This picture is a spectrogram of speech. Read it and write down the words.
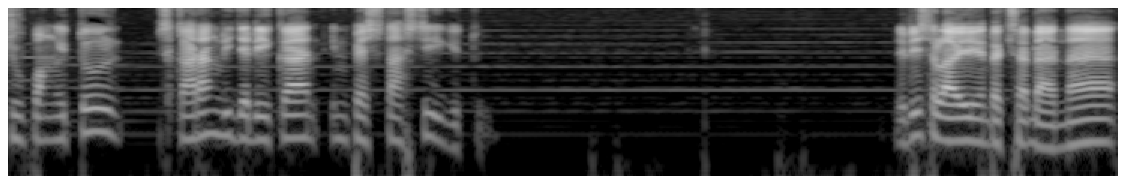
cupang itu sekarang dijadikan investasi gitu. Jadi selain reksadana,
